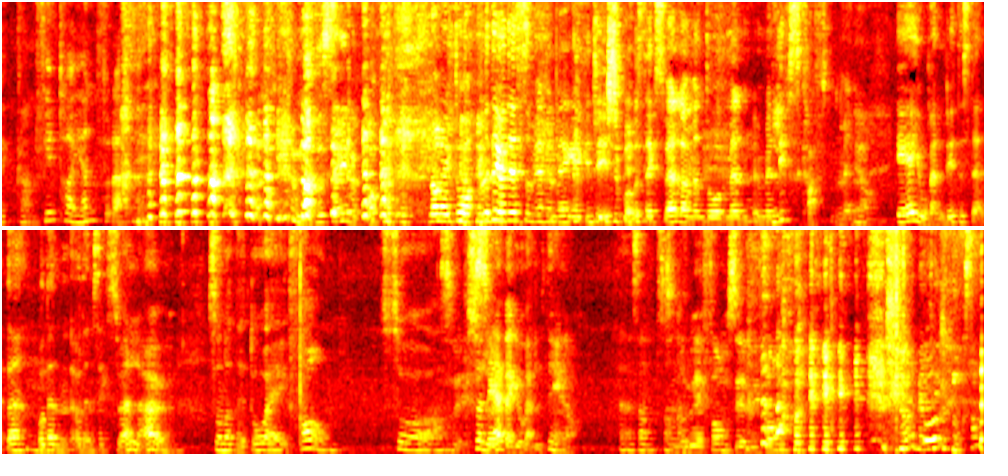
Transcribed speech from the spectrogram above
jeg kan fint ta igjen for det. Fin måte å si det på. Da, men det er jo det som er med meg, egentlig ikke bare seksuelle, men, da, men, men livskraften min Ja. er jo veldig til stede. Mm. Og, den, og den seksuelle òg. Sånn at jeg da er i form, så, Så- så lever jeg jo veldig. Ja. Eh, sant? Så Sånn når du er i form, så er du i form. det var veldig morsomt.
